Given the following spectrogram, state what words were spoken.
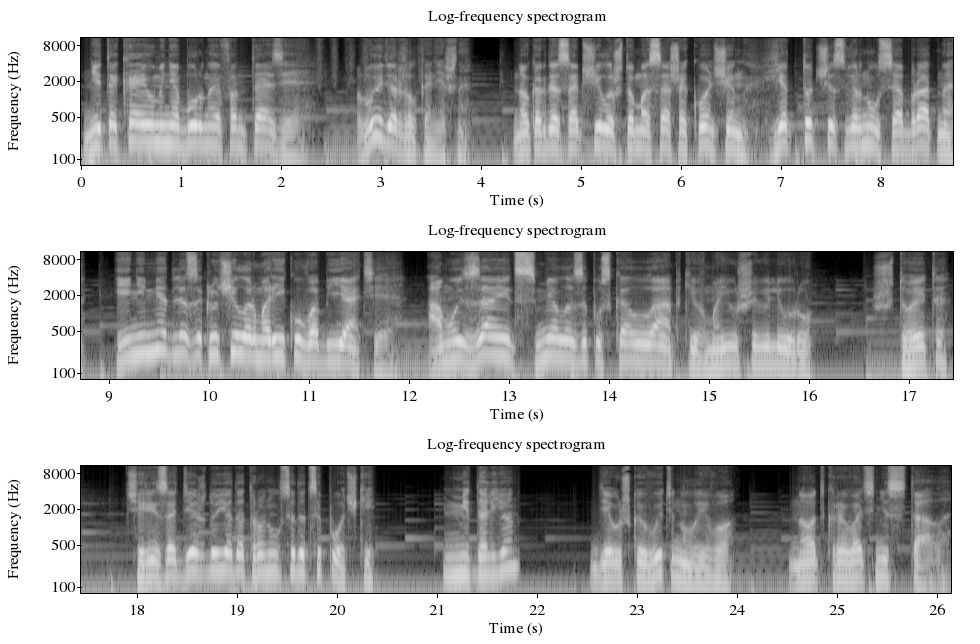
Не такая у меня бурная фантазия. Выдержал, конечно. Но когда сообщила, что массаж окончен, я тотчас вернулся обратно и немедля заключил армарийку в объятия. А мой заяц смело запускал лапки в мою шевелюру. Что это? Через одежду я дотронулся до цепочки. «Медальон?» Девушка вытянула его, но открывать не стала.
